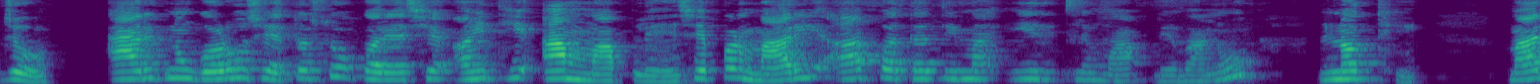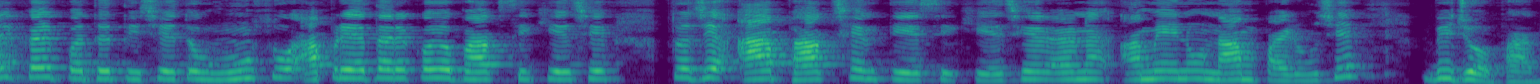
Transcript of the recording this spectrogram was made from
જો, આ રીતનું ગળું છે તો શું કરે છે? અહીંથી આમ માપ લે છે. પણ મારી આ પદ્ધતિમાં એ રીતનું માપ લેવાનું નથી. મારી કઈ પદ્ધતિ છે? તો હું શું, આપણે અત્યારે કયો ભાગ શીખીએ છીએ? તો જે આ ભાગ છે ને તે શીખીએ છીએ અને અમે એનું નામ પાડ્યું છે બીજો ભાગ.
